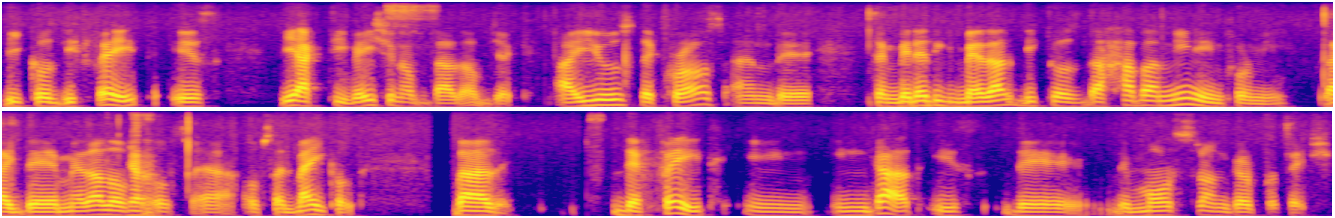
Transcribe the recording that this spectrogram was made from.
because the faith is the activation of that object. I use the cross and the St. Benedict medal because they have a meaning for me, like the medal of, yeah. of, uh, of St. Michael. But the faith in, in God is the, the more stronger protection.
